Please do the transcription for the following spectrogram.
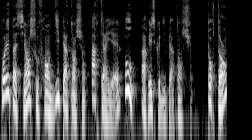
pour les patients souffrant d'hypertension artérielle ou à risque d'hypertension. Pourtant,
